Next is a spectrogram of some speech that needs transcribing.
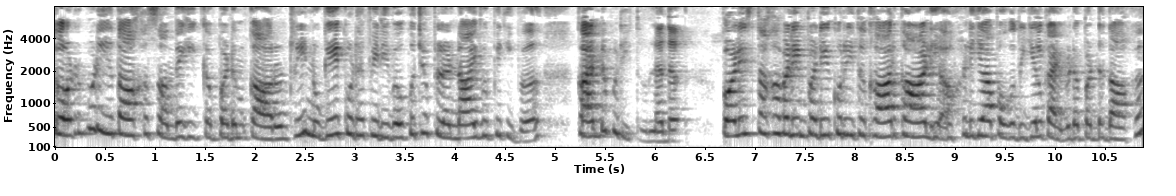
தொடர்புடையதாக சந்தேகிக்கப்படும் காரொன்றை நுகேகுட பிரிவு குற்றப்புலனாய்வு பிரிவு கண்டுபிடித்துள்ளது போலீஸ் தகவலின்படி குறித்த கார் காலி அகலியா பகுதியில் கைவிடப்பட்டதாக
